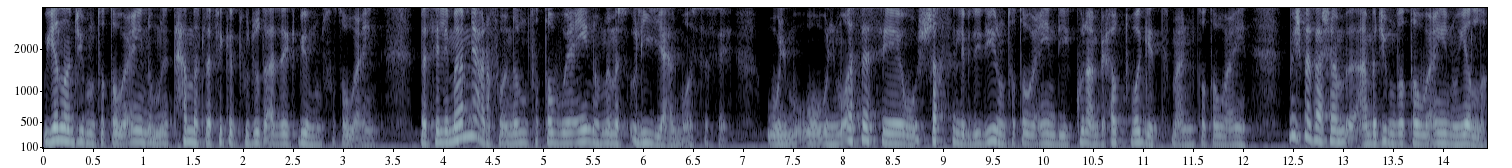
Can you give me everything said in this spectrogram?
ويلا نجيب متطوعين وبنتحمس لفكرة وجود عدد كبير من المتطوعين. بس اللي ما بنعرفه إنه المتطوعين هم مسؤولية على المؤسسة. والمؤسسة والشخص اللي بده يدير المتطوعين دي يكون عم بيحط وقت مع المتطوعين. مش بس عشان عم بجيب متطوعين ويلا.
